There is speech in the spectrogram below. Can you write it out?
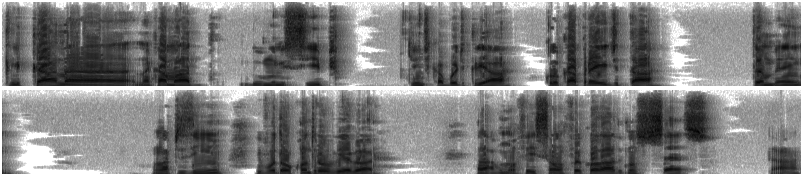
clicar na, na camada do município que a gente acabou de criar, colocar para editar também, um lapisinho, e vou dar o Ctrl V agora. Lá, uma feição foi colada com sucesso. Tá?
